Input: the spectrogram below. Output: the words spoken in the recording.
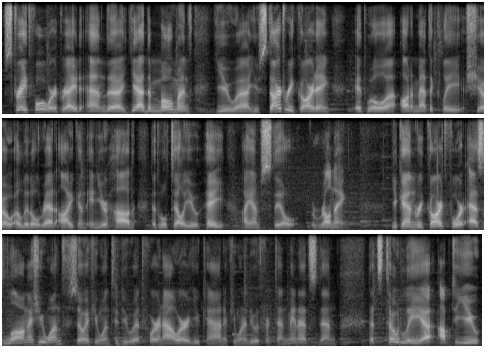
Straightforward, right? And uh, yeah, the moment you, uh, you start recording, it will uh, automatically show a little red icon in your HUD that will tell you, hey, I am still running. You can record for as long as you want. So if you want to do it for an hour, you can. If you want to do it for 10 minutes, then that's totally uh, up to you.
